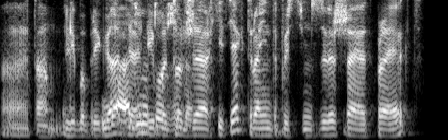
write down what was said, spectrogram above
э, там либо Да, бригада, и либо тот же, тот да. же архитектор, они, допустим, завершают проект,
